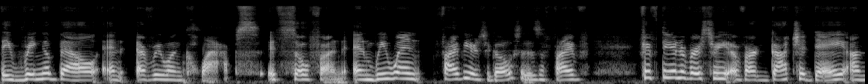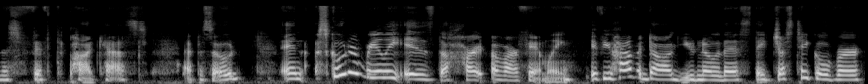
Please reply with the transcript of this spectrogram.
they ring a bell and everyone claps. It's so fun. And we went five years ago, so there's a five fifth anniversary of our gotcha day on this fifth podcast episode. And Scooter really is the heart of our family. If you have a dog, you know this. They just take over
